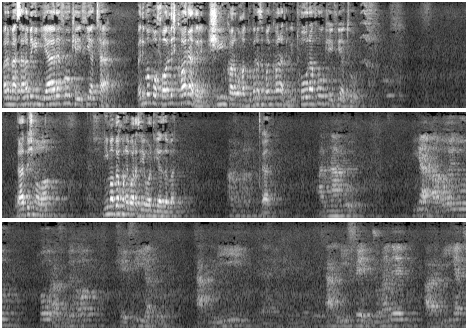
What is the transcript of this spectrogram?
آره مثلا بگیم یعرف و کیفیت. ولی ما با فاعلش کار نداریم. کی این کارو می‌خواد بکنه اصلا با این کار نداریم. میگیم تعرف و کیفیت تو. رد بشیم آقا. نیما بخونه عبارت یه بار دیگه از اول. بله. النحو. هي قواعد تعرف بها كيفية تعلیف تعلیف جمل عربیت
